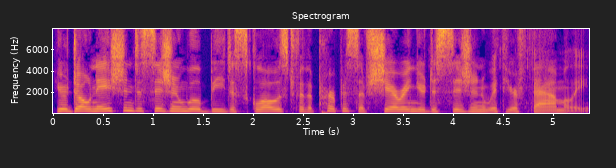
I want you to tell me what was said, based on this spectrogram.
Your donation decision will be disclosed for the purpose of sharing your decision with your family.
